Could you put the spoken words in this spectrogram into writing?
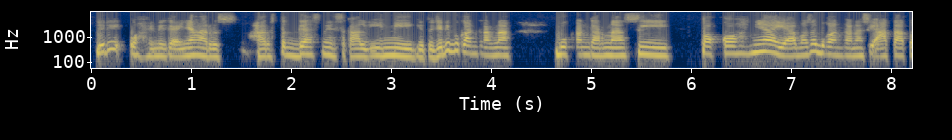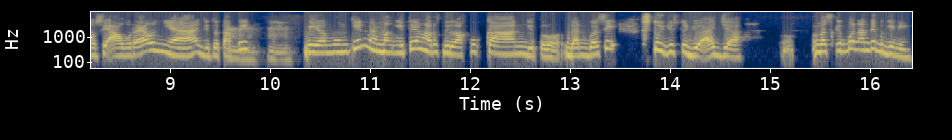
Jadi wah ini kayaknya harus harus tegas nih sekali ini gitu. Jadi bukan karena bukan karena si tokohnya ya, maksudnya bukan karena si Ata atau si Aurelnya gitu, tapi hmm, hmm. ya mungkin memang itu yang harus dilakukan gitu loh. Dan gue sih setuju-setuju aja, meskipun nanti begini,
